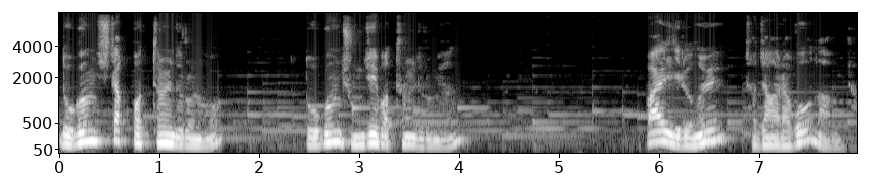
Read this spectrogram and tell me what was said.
녹음 시작 버튼을 누른 후 녹음 중지 버튼을 누르면 파일 이름을 저장하라고 나옵니다.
